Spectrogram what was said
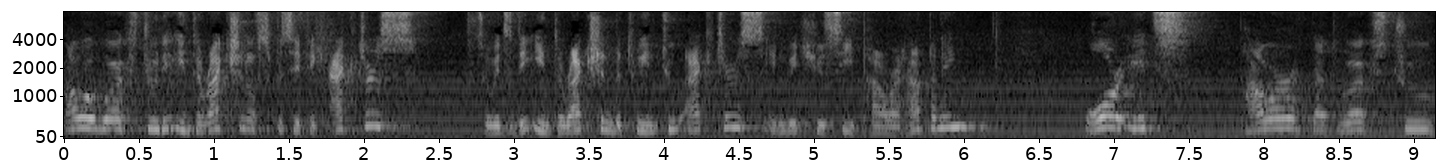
Power works through the interaction of specific actors, so it's the interaction between two actors in which you see power happening, or it's power that works through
